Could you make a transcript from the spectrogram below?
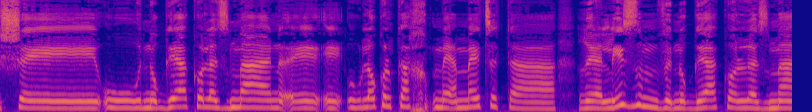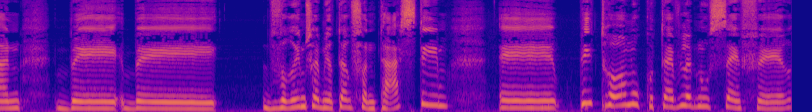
שהוא נוגע כל הזמן, uh, uh, הוא לא כל כך מאמץ את הריאליזם ונוגע כל הזמן ב... ב דברים שהם יותר פנטסטיים. פתאום הוא כותב לנו ספר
